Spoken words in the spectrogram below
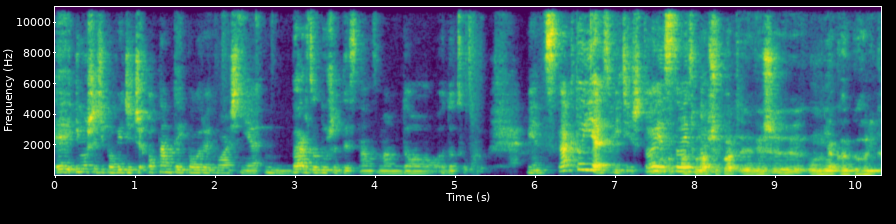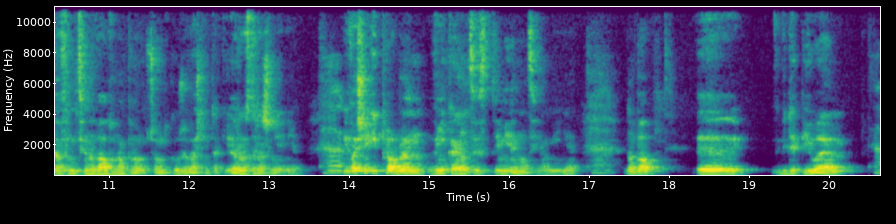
E, I muszę Ci powiedzieć, że od tamtej pory właśnie bardzo duży dystans mam do, do cukru. Więc tak to jest, widzisz, to jest, to No, A jest tu na przykład, wiesz, u mnie jako alkoholika funkcjonowało to na początku, że właśnie takie rozdrażnienie. Tak, I właśnie i problem wynikający z tymi emocjami, nie? tak, No bo y, gdy piłem, tak.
